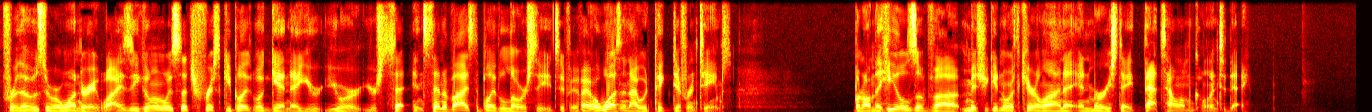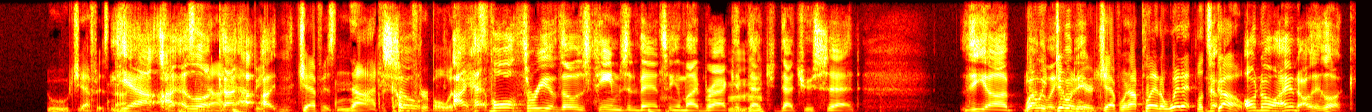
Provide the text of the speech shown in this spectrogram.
for those who are wondering, why is he going with such frisky plays? Well, again, you're you're you're set, incentivized to play the lower seeds. If, if I wasn't, I would pick different teams. But on the heels of uh, Michigan, North Carolina, and Murray State, that's how I'm going today. Ooh, Jeff is not. Yeah, Jeff I, is look, not I, happy. I, Jeff is not so comfortable with. I have all three of those teams advancing in my bracket Mm-hmm. that that you said. The uh, What are we way, doing here, in- Jeff? We're not playing to win it. Let's No, go. Oh no, I know. Look,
